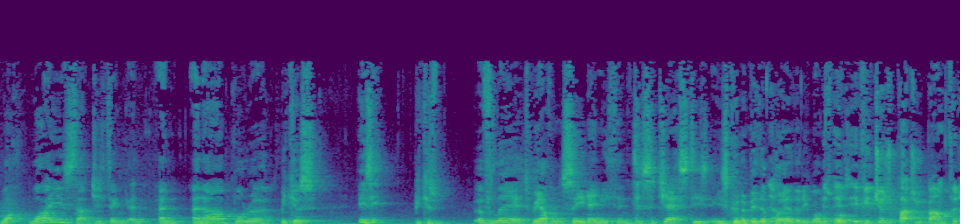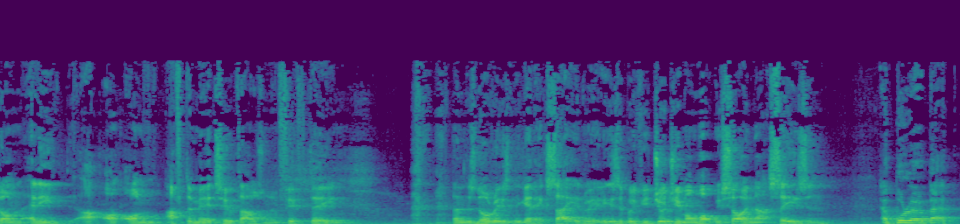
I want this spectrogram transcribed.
What why is that? Do you think? And and and our Borough because is it because of late we haven't seen anything to suggest he's, he's going to be the no, player that he wants. If, if, you judge Patrick Bamford on any uh, on, on after May 2015 then there's no reason to get excited, really, is it? But if you judge him on what we saw in that season, a Borough a better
